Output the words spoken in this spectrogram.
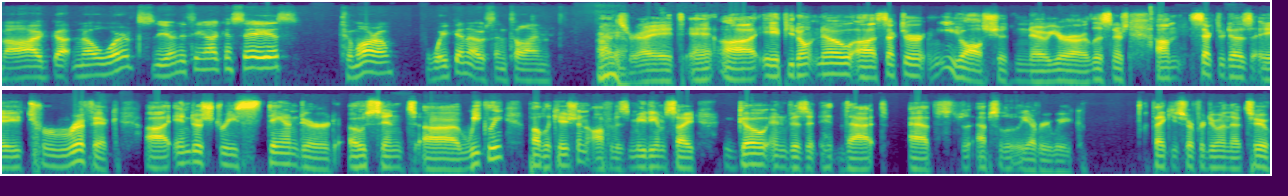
I got no words. The only thing I can say is tomorrow, Week in OSINT time. Oh, That's right. And uh, if you don't know uh, Sector, you all should know. You're our listeners. Um, Sector does a terrific uh, industry standard OSINT uh, weekly publication off of his Medium site. Go and visit that abs- absolutely every week. Thank you, sir, for doing that too. You're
